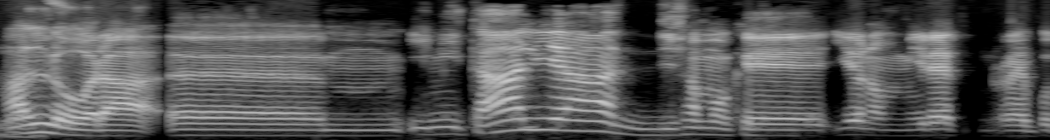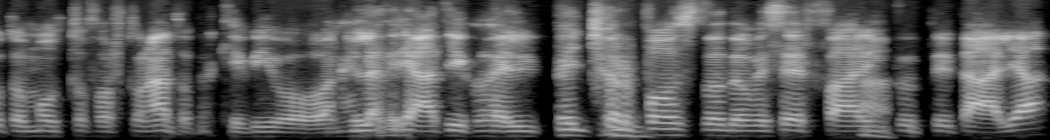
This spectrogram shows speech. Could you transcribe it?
allora, ehm, in Italia diciamo che io non mi re- reputo molto fortunato perché vivo nell'Adriatico, è il peggior mm. posto dove surfare ah. in tutta Italia.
